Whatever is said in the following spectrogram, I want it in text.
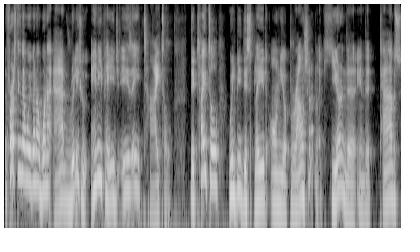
The first thing that we're going to want to add really to any page is a title. The title will be displayed on your browser, like here in the in the tabs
